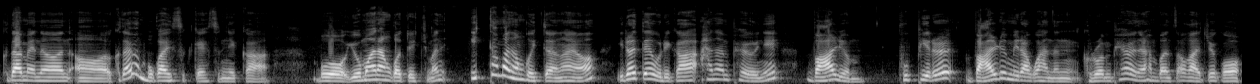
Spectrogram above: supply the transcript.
그 다음에는 어, 그 다음에 뭐가 있었겠습니까? 뭐 요만한 것도 있지만 이따만한 거 있잖아요. 이럴 때 우리가 하는 표현이 volume. 부피를 volume이라고 하는 그런 표현을 한번 써가지고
